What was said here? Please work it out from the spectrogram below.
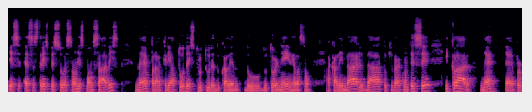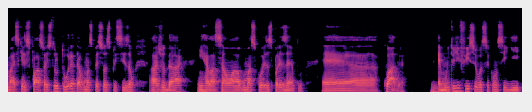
esse- essas três pessoas são responsáveis né, para criar toda a estrutura do, calen- do, do torneio em relação a calendário, data, o que vai acontecer. E claro, né, é, por mais que eles façam a estrutura, até algumas pessoas precisam ajudar em relação a algumas coisas, por exemplo, é, quadra. É muito difícil você conseguir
